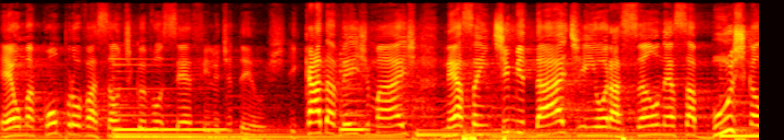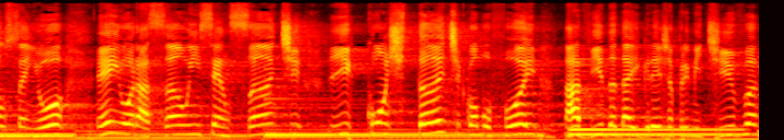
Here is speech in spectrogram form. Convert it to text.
é uma comprovação de que você é filho de Deus. E cada vez mais nessa intimidade em oração, nessa busca ao Senhor em oração incessante e constante, como foi a vida da igreja primitiva,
